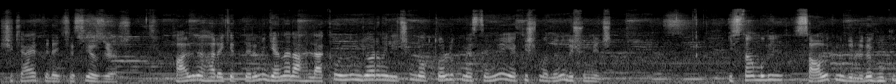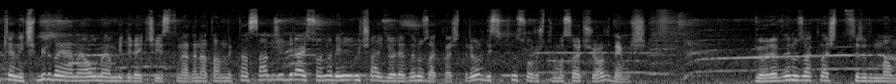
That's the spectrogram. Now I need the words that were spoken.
şikayet dilekçesi yazıyor. Hal ve hareketlerimi genel ahlaka uygun görmediği için doktorluk mesleğine yakışmadığını düşündüğü için. İstanbul İl Sağlık Müdürlüğü de hukuken hiçbir dayanağı olmayan bir dilekçe istinaden atandıktan sadece bir ay sonra beni 3 ay görevden uzaklaştırıyor, disiplin soruşturması açıyor demiş. Görevden uzaklaştırılmam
